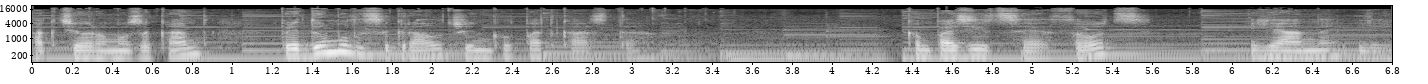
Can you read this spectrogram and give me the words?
актер и музыкант, придумал и сыграл джингл подкаста. Композиция «Thoughts» Яна Ли.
